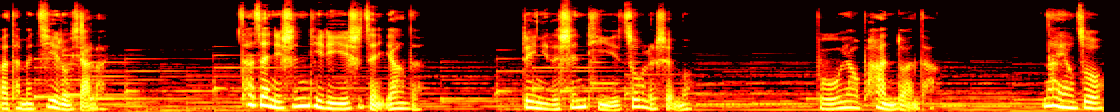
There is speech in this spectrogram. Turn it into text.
把它们记录下来。它在你身体里是怎样的？对你的身体做了什么？不要判断它，那样做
